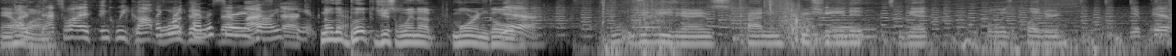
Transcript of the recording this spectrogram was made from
Yeah, hold I- on. That's why I think we got Like more my than emissary that last value stack. No, the book just went up more in gold. Yeah. Well, GG's guys. Cotton, appreciate it. Let's get always a pleasure. Yep. Yep.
